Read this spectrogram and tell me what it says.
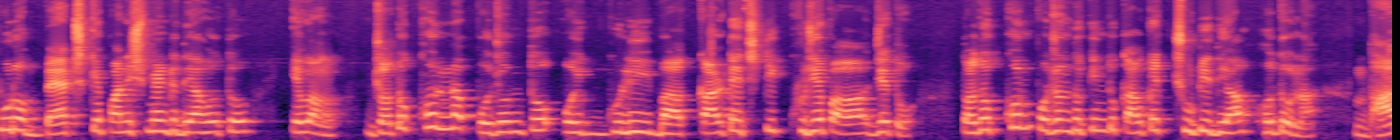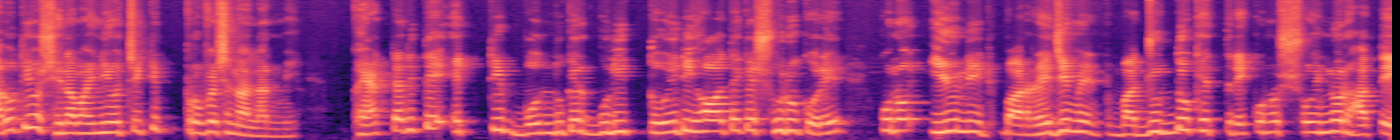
পুরো ব্যাচকে পানিশমেন্ট দেওয়া হতো এবং যতক্ষণ না পর্যন্ত ওই গুলি বা কার্টেজটি খুঁজে পাওয়া যেত, ততক্ষণ পর্যন্ত কিন্তু কাউকে ছুটি দেওয়া হতো না। ভারতীয় সেনাবাহিনী হচ্ছে একটি প্রফেশনাল আর্মি ফ্যাক্টরিতে একটি বন্দুকের গুলি তৈরি হওয়া থেকে শুরু করে কোনো ইউনিট বা রেজিমেন্ট বা যুদ্ধক্ষেত্রে কোনো সৈন্যর হাতে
